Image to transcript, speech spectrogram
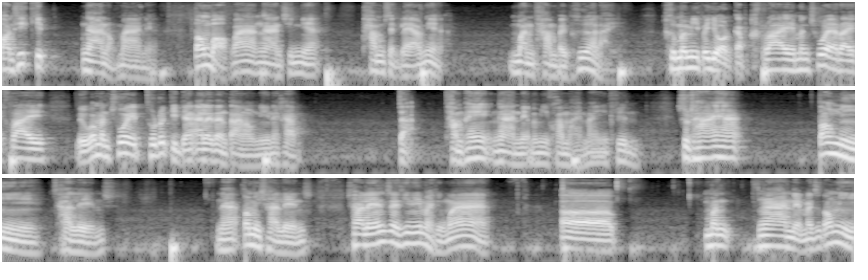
ตอนที่คิดงานออกมาเนี่ยต้องบอกว่างานชิ้นเนี้ยทำเสร็จแล้วเนี่ยมันทำไปเพื่ออะไร คือมันมีประโยชน์กับใคร มันช่วยอะไรใคร หรือว่ามันช่วยธุรกิจยังอะไรต่างๆ เหล่านี้นะครับ ทำให้งานเนี่ยมันมีความหมายมากยิ่งขึ้น สุดท้ายฮะต้องมี challenge นะต้องมี challenge challenge ในที่นี้หมายถึงว่าเออมันงานเนี่ยมันจะต้องมี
